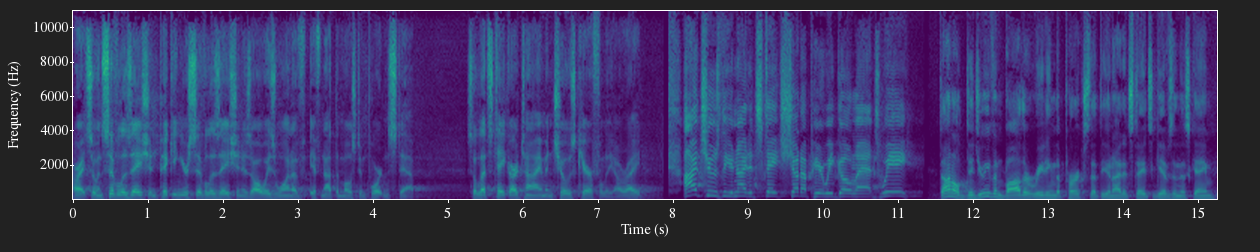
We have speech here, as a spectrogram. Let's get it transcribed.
All right, so in civilization, picking your civilization is always one of, if not the most important step. So let's take our time and choose carefully, all right? I choose the United States. Shut up, here we go, lads. We. Donald, did you even bother reading the perks that the United States gives in this game?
